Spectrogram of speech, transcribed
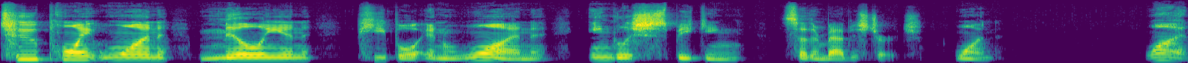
2.1 million people in one English speaking Southern Baptist church. One. One.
